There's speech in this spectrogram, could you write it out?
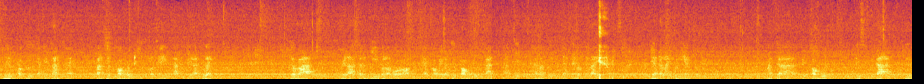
นหนึ่งก็คืออยากให้ท่านนะบันทึกข้อมูลรถให้การพยาบาด้วย เพื่อว่าเวลาเจ้าหน้าที่พรบเนี่ยเขาไปบันทึกข้อมูลการบาดเจ็บนะว่าเกิดจากในรถอะไรทะเบียนอะไรพวกนี้มันจะเป็นข้อมูลในส่วนกลางคือ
